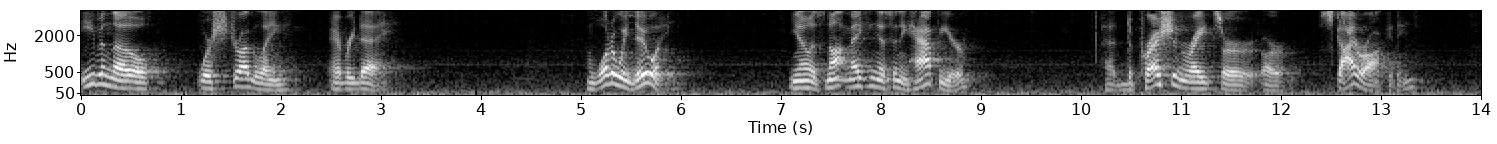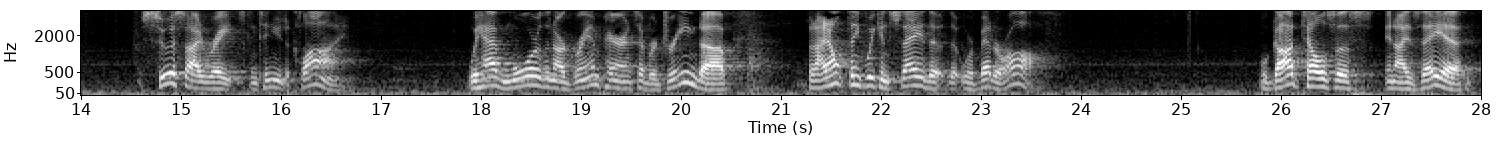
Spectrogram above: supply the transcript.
even though we're struggling every day. And what are we doing? You know, it's not making us any happier. Uh, depression rates are, are skyrocketing. Suicide rates continue to climb. We have more than our grandparents ever dreamed of, but I don't think we can say that, that we're better off. Well, God tells us in Isaiah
